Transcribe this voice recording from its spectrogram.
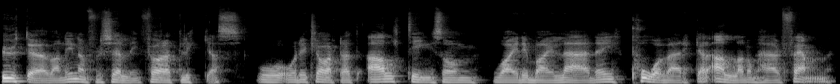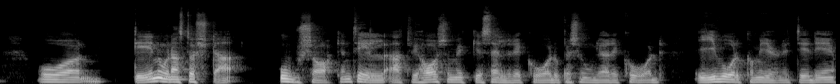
utövande inom försäljning för att lyckas. Och, och det är klart att allting som Why Buy lär dig påverkar alla de här fem. Och det är nog den största orsaken till att vi har så mycket säljrekord och personliga rekord i vår community. Det,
